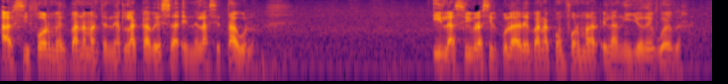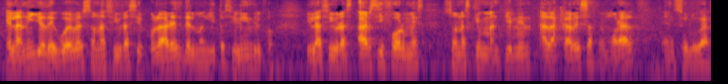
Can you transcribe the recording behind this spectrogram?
arciformes van a mantener la cabeza en el acetábulo y las fibras circulares van a conformar el anillo de Weber. El anillo de Weber son las fibras circulares del manguito cilíndrico y las fibras arciformes son las que mantienen a la cabeza femoral en su lugar,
